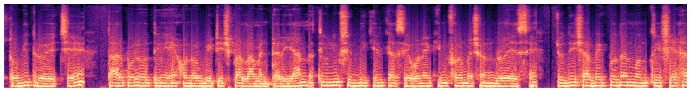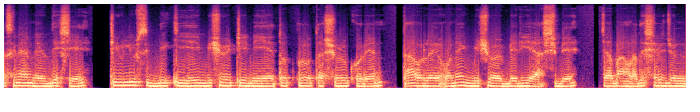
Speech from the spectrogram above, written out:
স্থগিত রয়েছে, তারপরেও তিনি এখনও ব্রিটিশ পার্লামেন্টারিয়ান। টিউলিপ সিদ্দিকের কাছে অনেক ইনফরমেশন রয়েছে। যদি সাবেক প্রধানমন্ত্রী শেখ হাসিনার নির্দেশে টিউলিপ সিদ্দিকি এই বিষয়টি নিয়ে তৎপরতা শুরু করেন তাহলে অনেক বিষয় বেরিয়ে আসবে যা বাংলাদেশের জন্য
